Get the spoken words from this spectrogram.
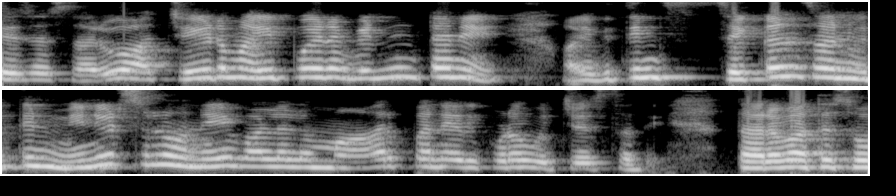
చేసేస్తారు. ఆ చేయడం అయిపోయిన వెంటనే విత్ ఇన్ సెకండ్స్ అండ్ విత్ ఇన్ మినిట్స్లోనే వాళ్ళలో మార్పు అనేది కూడా వచ్చేస్తుంది. తర్వాత సో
